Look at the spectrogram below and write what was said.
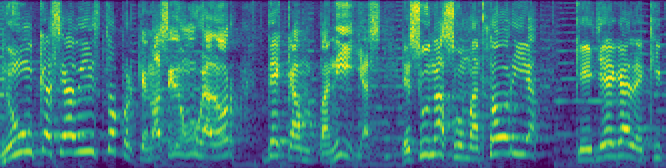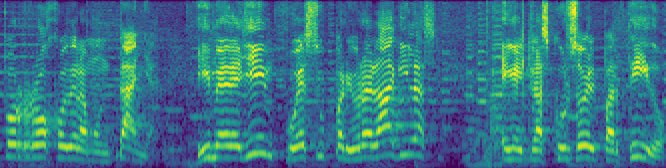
Nunca se ha visto porque no ha sido un jugador de campanillas. Es una sumatoria que llega al equipo rojo de la montaña. Y Medellín fue superior al Águilas en el transcurso del partido.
